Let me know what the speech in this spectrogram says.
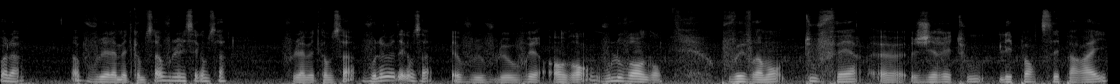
Voilà. Hop, vous voulez la mettre comme ça, vous la laissez comme ça. Vous voulez la mettre comme ça, vous la mettez comme ça. Et vous voulez ouvrir en grand, vous l'ouvrez en grand. Vous pouvez vraiment tout faire, euh, gérer tout. Les portes, c'est pareil.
